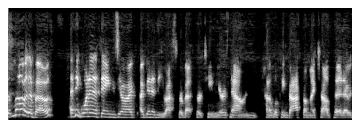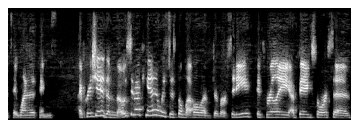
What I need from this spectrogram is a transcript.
a little bit of both. I think one of the things, you know, I've, I've been in the US for about 13 years now and kind of looking back on my childhood, I would say one of the things I appreciated the most about Canada was just the level of diversity. It's really a big source of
